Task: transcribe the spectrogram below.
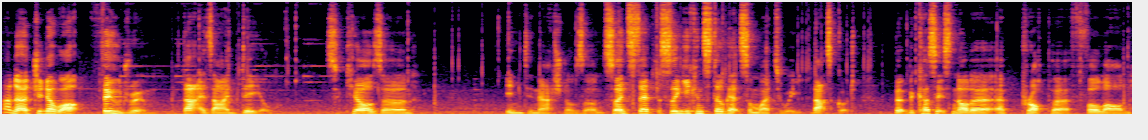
I know, do you know what? Food room. That is ideal. Secure zone international zone. So instead, so you can still get somewhere to eat. That's good. But because it's not a, a proper, full-on,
